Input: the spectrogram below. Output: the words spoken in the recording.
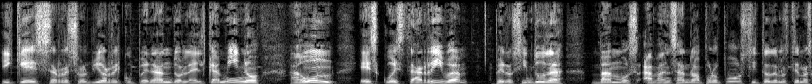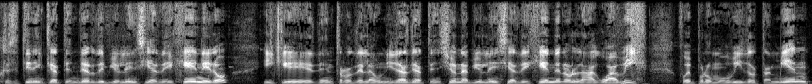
y que se resolvió recuperándola. El camino aún es cuesta arriba pero sin duda vamos avanzando a propósito de los temas que se tienen que atender de violencia de género y que dentro de la unidad de atención a violencia de género, la Aguavig, fue promovido también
